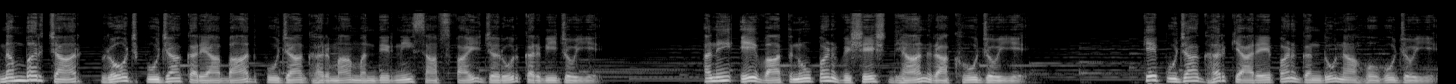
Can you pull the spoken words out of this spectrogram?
નંબર ચાર, રોજ પૂજા કર્યા બાદ પૂજા ઘરમાં મંદિરની સાફસફાઈ જરૂર કરવી જોઈએ. અને એ વાતનું પણ વિશેષ ધ્યાન રાખવું જોઈએ. કે પૂજા ઘર ક્યારે પણ ગંદુ ના હોવું જોઈએ.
